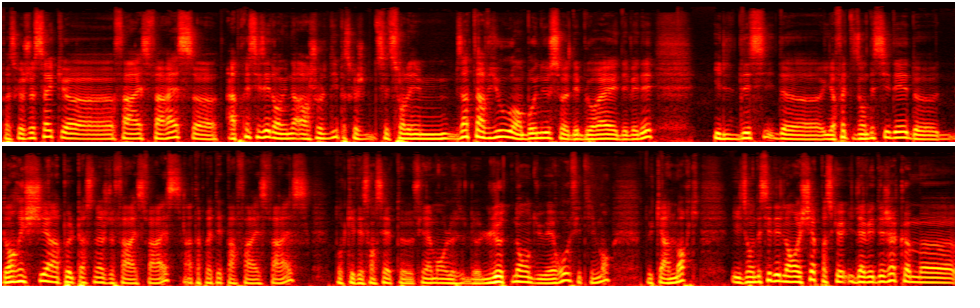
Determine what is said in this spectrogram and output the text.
Parce que je sais que Fares Fares a précisé dans une. Alors, je le dis parce que c'est sur les interviews en bonus des Blu-ray et DVD. Ils décident, euh, en fait, ils ont décidé de- d'enrichir un peu le personnage de Fares Fares, interprété par Fares Fares, donc qui était censé être euh, finalement le, lieutenant du héros, effectivement, de Karl Mork. Ils ont décidé de l'enrichir parce qu'il avait déjà comme, euh,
